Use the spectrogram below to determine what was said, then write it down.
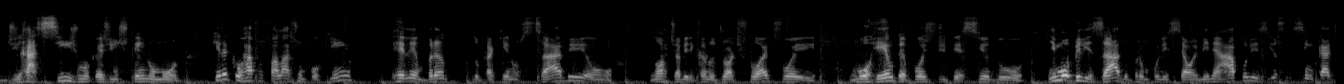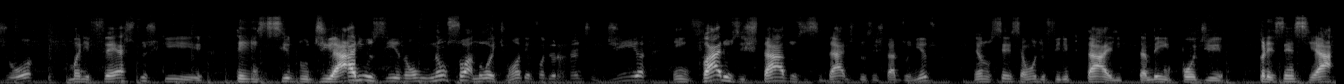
de racismo que a gente tem no mundo. Queria que o Rafa falasse um pouquinho, relembrando para quem não sabe, um norte-americano George Floyd foi morreu depois de ter sido imobilizado por um policial em Minneapolis. Isso desencadeou manifestos que têm sido diários e não, não só à noite. Ontem foi durante o dia em vários estados e cidades dos Estados Unidos. Eu não sei se é onde o Felipe está, ele também pôde presenciar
